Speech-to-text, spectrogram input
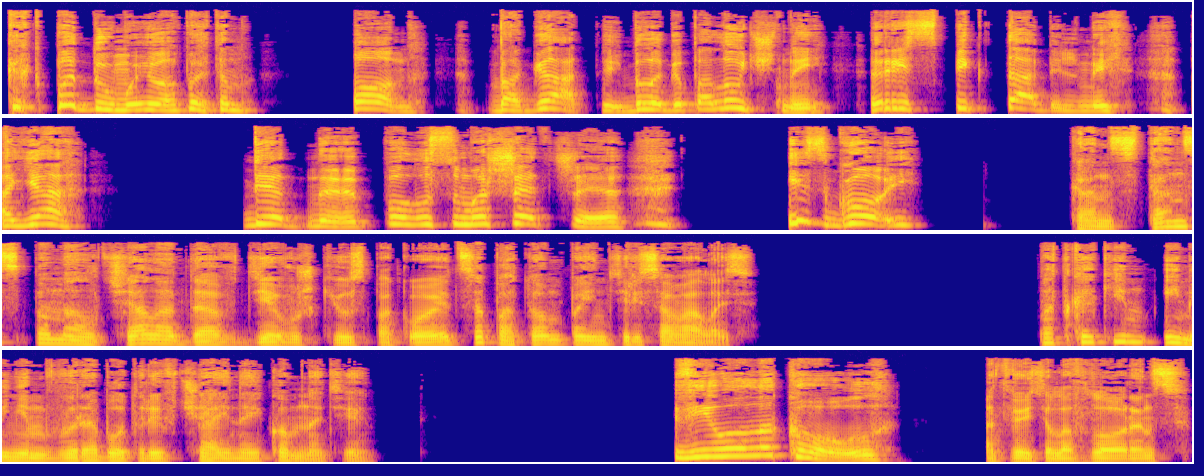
«Как подумаю об этом! Он богатый, благополучный, респектабельный, а я бедная, полусумасшедшая, изгой!» Констанс помолчала, дав девушке успокоиться, потом поинтересовалась. «Под каким именем вы работали в чайной комнате?» «Виола Коул», — ответила Флоренс.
